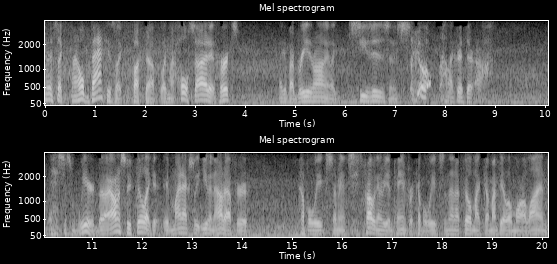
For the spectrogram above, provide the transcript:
And it's like my whole back is like fucked up. Like my whole side, it hurts. Like if I breathe wrong, it like seizes and it's like, oh, like right there. Oh. It's just weird, but I honestly feel like it, it might actually even out after a couple weeks. I mean, it's, it's probably going to be in pain for a couple weeks, and then I feel like I might be a little more aligned.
